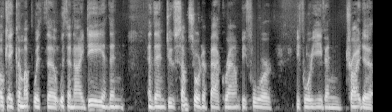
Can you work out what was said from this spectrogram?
okay come up with uh, with an ID, and then and then do some sort of background before before you even try to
